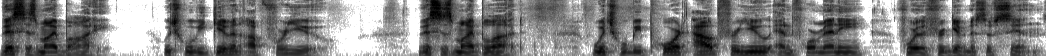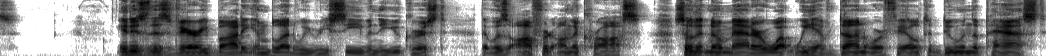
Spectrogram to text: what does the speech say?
This is my body, which will be given up for you. This is my blood, which will be poured out for you and for many for the forgiveness of sins. It is this very body and blood we receive in the Eucharist that was offered on the cross, so that no matter what we have done or failed to do in the past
